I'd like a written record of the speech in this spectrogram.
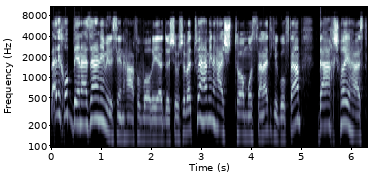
ولی خب به نظر نمی‌رسه این حرف و واقعیت داشته باشه. و توی همین هشت تا مستندی که گفتم بخش های هست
